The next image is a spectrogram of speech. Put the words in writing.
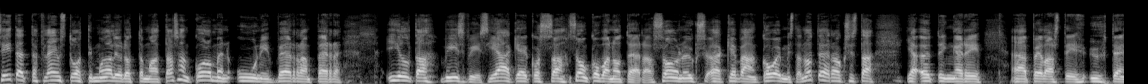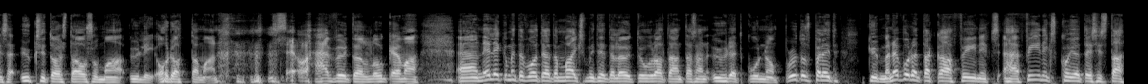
Siitä, että Flames tuotti maali odottamaan tasan kolmen uunin verran per ilta 5-5 jääkeekossa. Se on kova noteraus. Se on yksi äh, kevään kovimmista noterauksista ja Oettingeri äh, pelasti yhteensä 11 osumaa yli odottamaan. se on hävytön lukema. 40-vuotiaalta äh, Mike Smithiltä löytyy uraltaan tasan yhdet kunnon pudotuspelit. Kymmenen vuoden takaa Phoenix, äh, Phoenix Coyotesista,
